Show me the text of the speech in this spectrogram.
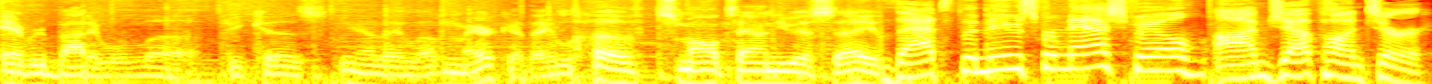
everybody will love because, you know, they love America. They love small town USA. That's the news from Nashville. I'm Jeff Hunter.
